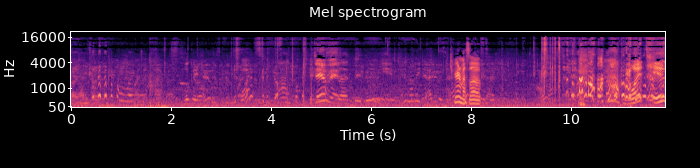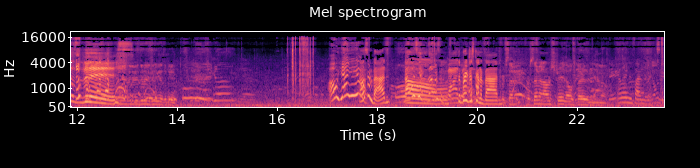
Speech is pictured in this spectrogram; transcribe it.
I'm trying. Damn it. You're gonna mess up. what is this? Oh, oh yeah, yeah, That wasn't bad. That, wasn't, that wasn't oh. bad. The bridge is kind of bad. For seven, for seven hours straight, that was better than you know. I learned in five minutes.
